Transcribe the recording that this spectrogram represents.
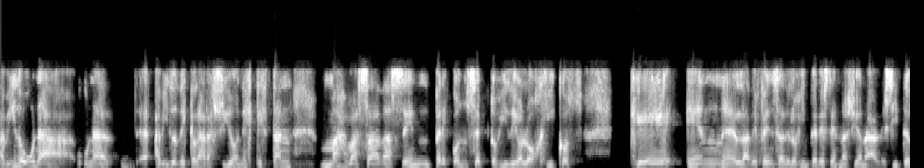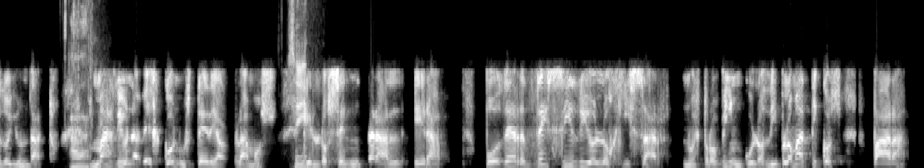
ha habido una, una, ha habido declaraciones que están más basadas en preconceptos ideológicos que en la defensa de los intereses nacionales. Y te doy un dato. Más de una vez con ustedes hablamos que lo central era poder desideologizar nuestros vínculos diplomáticos para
